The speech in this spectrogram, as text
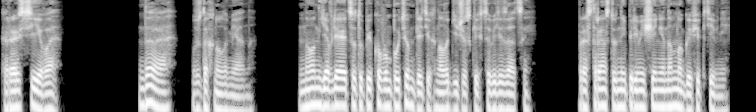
Красиво. Да, вздохнула Миана. Но он является тупиковым путем для технологических цивилизаций. Пространственные перемещения намного эффективней.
